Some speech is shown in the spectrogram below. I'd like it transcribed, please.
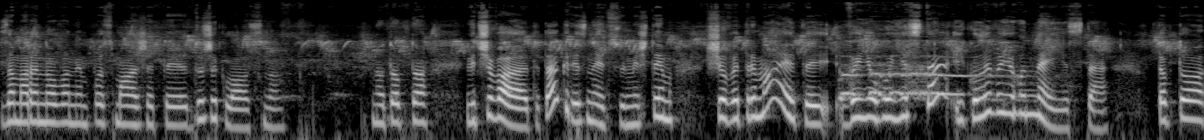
замаринованим посмажити. Дуже класно. Ну, тобто, відчуваєте так різницю між тим, що ви тримаєте, ви його їсте, і коли ви його не їсте. Тобто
